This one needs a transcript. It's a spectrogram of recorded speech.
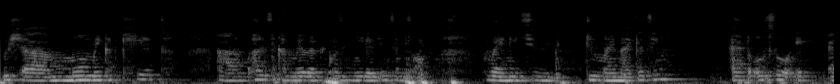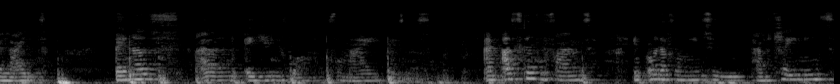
which are more makeup kit uh, quality camera because needed in terms of where I need to do my marketing and also a, a light banners and a uniform for my business I'm asking for funds in order for me to have trainings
